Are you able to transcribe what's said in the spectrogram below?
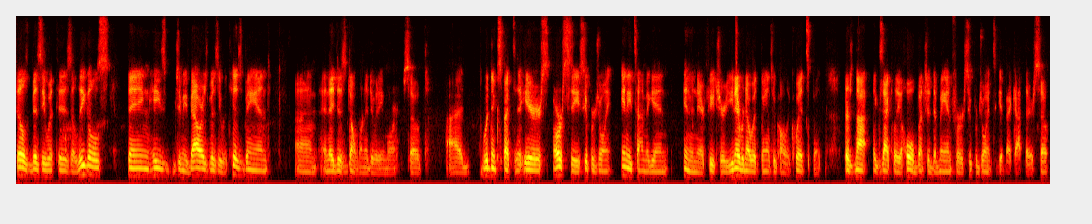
Phil's busy with his illegals thing. He's Jimmy Bower's busy with his band, um, and they just don't want to do it anymore. So I wouldn't expect to hear or see Super Joint anytime again in the near future. You never know with bands who call it quits, but there's not exactly a whole bunch of demand for Super Joint to get back out there. So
